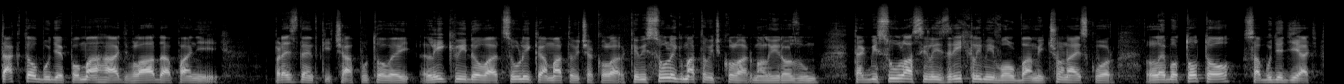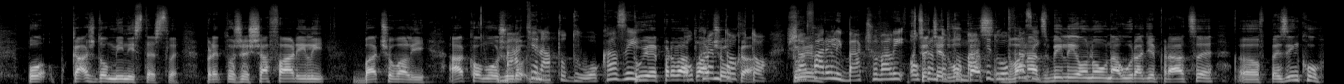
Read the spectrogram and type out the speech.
Takto bude pomáhať vláda pani prezidentky Čaputovej likvidovať Sulika Matoviča Kolár. Keby Sulik Matovič Kolár mali rozum, tak by súhlasili s rýchlymi voľbami čo najskôr, lebo toto sa bude diať po každom ministerstve, pretože šafárili bačovali, ako môžu... Máte na to dôkazy? Tu je prvá okrem tlačovka. tohto. Je- Šafárili, bačovali, okrem Chcete tohto dôkaz máte dôkazy? 12 miliónov na úrade práce e, v Pezinku?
